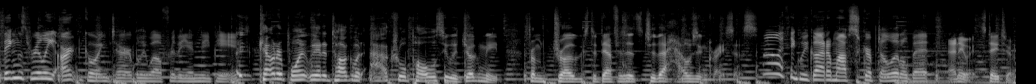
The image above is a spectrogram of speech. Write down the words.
Things really aren't going terribly well for the NDP. Counterpoint, we had to talk about actual policy with Jagmeet, from drugs to deficits to the housing crisis. Well, I think we got him off script a little bit. Anyway, stay tuned.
